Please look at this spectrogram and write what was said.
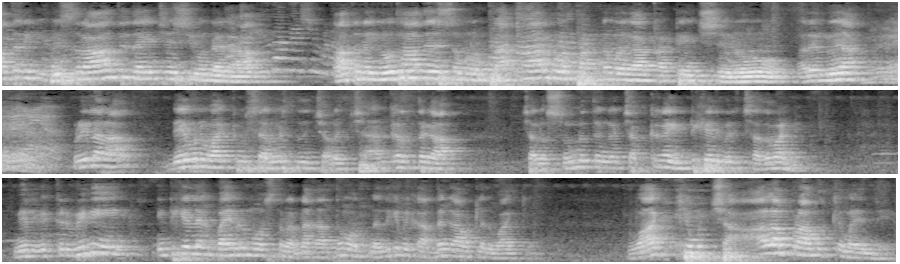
అతనికి విశ్రాంతి దయచేసి ఉండగా అతను దేశమున అతని యూదా దేశమును ప్రాకారముల పట్టణములుగా కట్టించును. అలెలుయా ప్రియులరా దేవుని వాక్యం సెలవిస్తుంది. చాలా జాగ్రత్తగా చాలా సున్నితంగా చక్కగా ఇంటికెళ్ళి మీరు చదవండి. మీరు ఇక్కడ విని ఇంటికి వెళ్ళాక బైబిల్ మోస్తున్నారు. నాకు అర్థం అవుతుంది. అందుకే మీకు అర్థం కావట్లేదు వాక్యం. వాక్యము చాలా ప్రాముఖ్యమైంది.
